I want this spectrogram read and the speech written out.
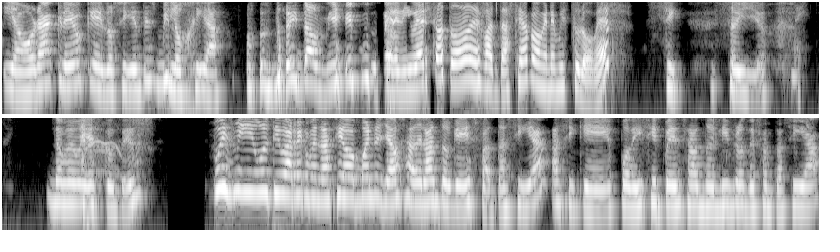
y ahora creo que lo siguiente es bilogía. Os doy también. Súper diverso todo de fantasía con Enemies to Lovers. Sí, soy yo. No me voy a esconder. Pues mi última recomendación, bueno, ya os adelanto que es fantasía, así que podéis ir pensando en libros de fantasía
